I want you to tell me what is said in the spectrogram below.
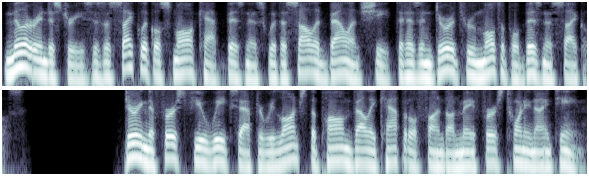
Miller Industries is a cyclical small cap business with a solid balance sheet that has endured through multiple business cycles. During the first few weeks after we launched the Palm Valley Capital Fund on May 1, 2019,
